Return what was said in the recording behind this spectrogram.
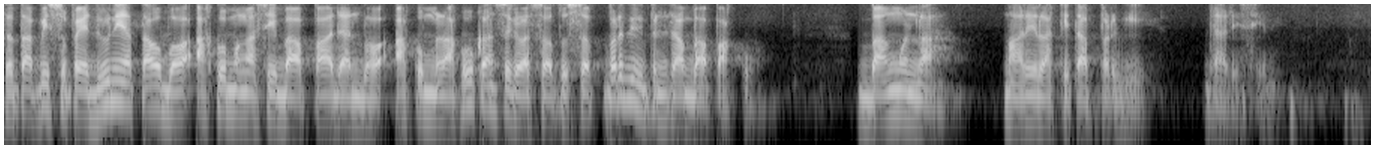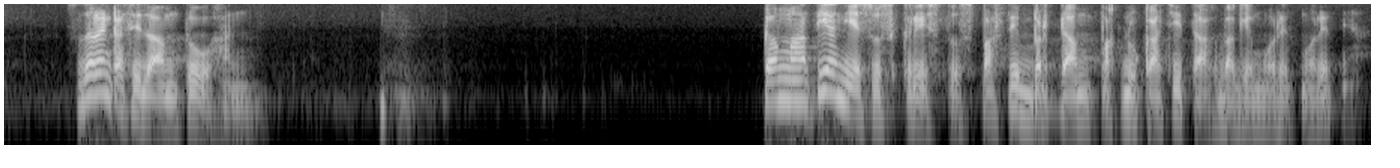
Tetapi supaya dunia tahu bahwa aku mengasihi Bapa dan bahwa aku melakukan segala sesuatu seperti perintah Bapakku. Bangunlah, marilah kita pergi dari sini. Saudara yang kasih dalam Tuhan, Kematian Yesus Kristus pasti berdampak duka cita bagi murid-muridnya.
